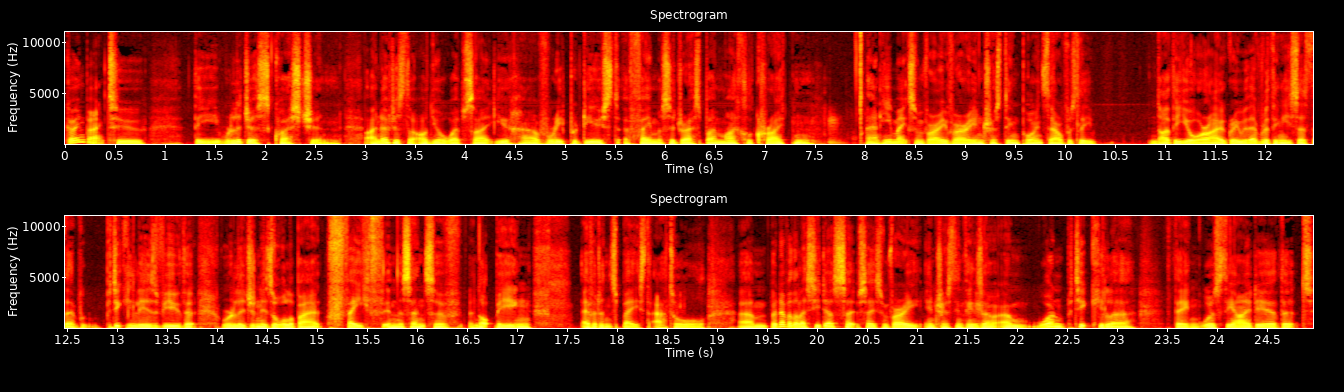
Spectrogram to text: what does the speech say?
going back to the religious question, I noticed that on your website you have reproduced a famous address by Michael Crichton. Mm. And he makes some very, very interesting points there. Obviously, neither you or I agree with everything he says there, particularly his view that religion is all about faith in the sense of not being evidence based at all. Um, but nevertheless, he does say, some very interesting things. Um, one particular thing was the idea that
